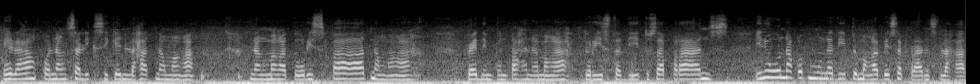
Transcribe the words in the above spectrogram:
kailangan ko nang saliksikin lahat ng mga ng mga tourist spot, ng mga pwedeng puntahan ng mga turista dito sa France. Inuuna ko muna dito mga be sa France lahat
